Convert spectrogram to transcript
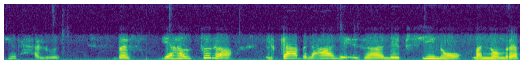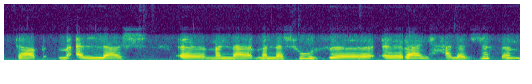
كثير حلوة. بس يا هل ترى الكعب العالي إذا لابسينه منه مرتب مقلش آه، منا منا شوز آه، آه، رايحه للجسم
